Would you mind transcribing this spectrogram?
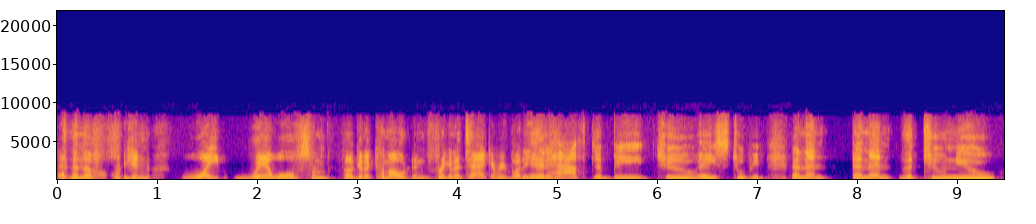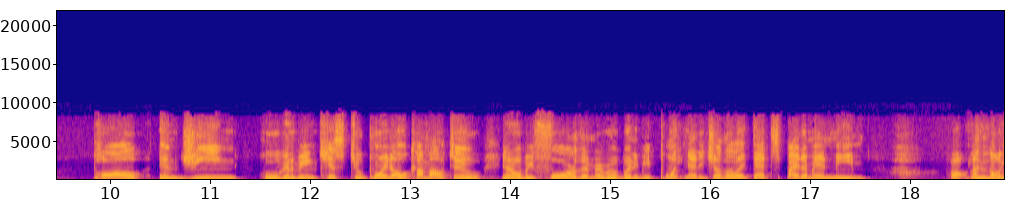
and then no. the freaking white werewolves from are gonna come out and friggin' attack everybody. It'd have to be two Ace, two Pete, and then and then the two new Paul and Gene who are going to be in Kiss 2.0 come out too, and it'll be four of them. Everybody be pointing at each other like that Spider-Man meme. Oh, you?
